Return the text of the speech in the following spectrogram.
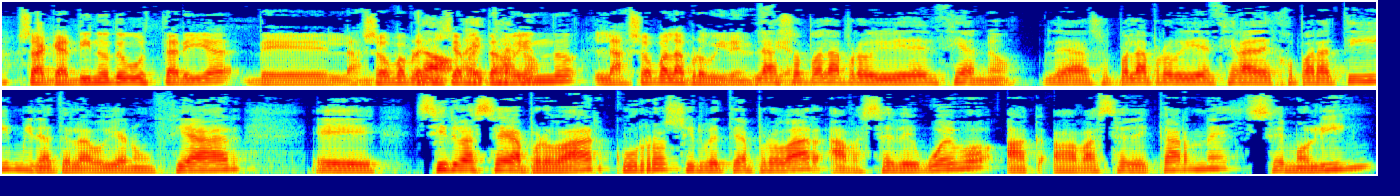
O sea, que a ti no te gustaría de la sopa precisamente estás no. viendo, la sopa a la providencia. La sopa a la providencia no. La sopa a la providencia la dejo para ti, mira, te la voy a anunciar. Eh, sírvase a probar, curro, sírvete a probar a base de huevo, a, a base de carne, semolín.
